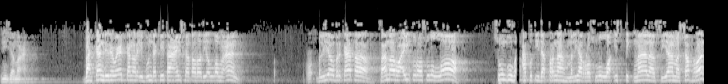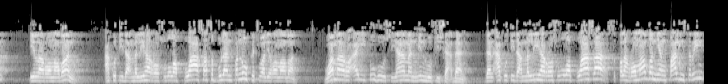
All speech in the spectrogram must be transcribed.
Ini jamaah. Bahkan diriwayatkan oleh ibunda kita Aisyah radhiyallahu an. Beliau berkata, "Fama raaitu Rasulullah Sungguh aku tidak pernah melihat Rasulullah istiqmala siyama syahran ila Ramadan. Aku tidak melihat Rasulullah puasa sebulan penuh kecuali Ramadan. Wa ma ra'aituhu siyaman minhu fi Sya'ban dan aku tidak melihat Rasulullah puasa setelah Ramadan yang paling sering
